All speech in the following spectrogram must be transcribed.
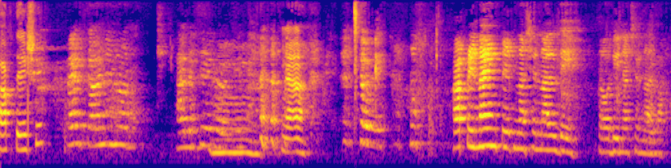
Half teshi? Ay, kawan na no. Ala zero. Nga. Sabi. Happy 90th National Day. Saudi National.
